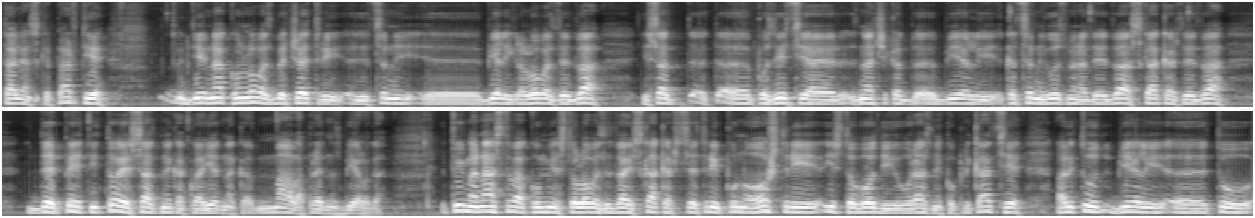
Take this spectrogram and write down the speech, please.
talijanske partije gdje nakon lovac B4 crni e, bijeli igra lovac D2 i sad e, pozicija je znači kad bijeli kad crni uzme na D2 skakaš D2 D5 i to je sad nekakva jednaka mala prednost bijeloga. Tu ima nastavak umjesto lovac D2 i skakač C3 puno oštri, isto vodi u razne komplikacije, ali tu bijeli, e, tu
